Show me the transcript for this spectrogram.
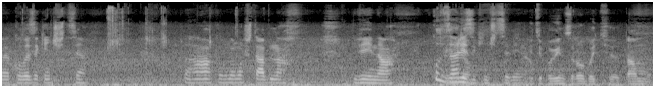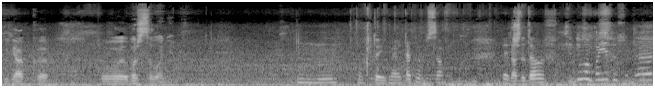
е, коли закінчиться повномасштабна війна. Коли взагалі закінчиться війна? І типу він зробить там як в Барселоні. Угу. Ух ти, навіть так написав. Я Да-да-да. читав Думаю, поеду с утра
